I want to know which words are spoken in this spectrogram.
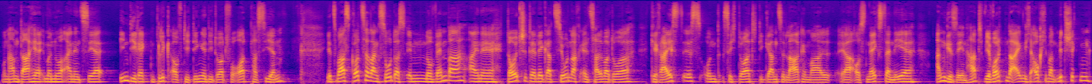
und haben daher immer nur einen sehr indirekten Blick auf die Dinge, die dort vor Ort passieren. Jetzt war es Gott sei Dank so, dass im November eine deutsche Delegation nach El Salvador gereist ist und sich dort die ganze Lage mal ja, aus nächster Nähe angesehen hat. Wir wollten da eigentlich auch jemand mitschicken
